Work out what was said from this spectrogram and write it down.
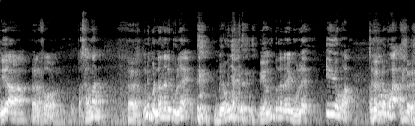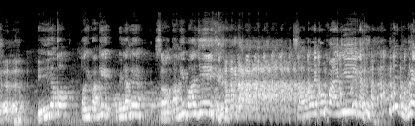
Iya, telepon. Pak Salman, Nah, ini benar dari bule. Beonya Beo ini benar dari bule. Iya pak. Kenapa pak? iya kok pagi-pagi bilangnya selamat pagi Pak Haji. Assalamualaikum Pak Haji. Ini bule.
